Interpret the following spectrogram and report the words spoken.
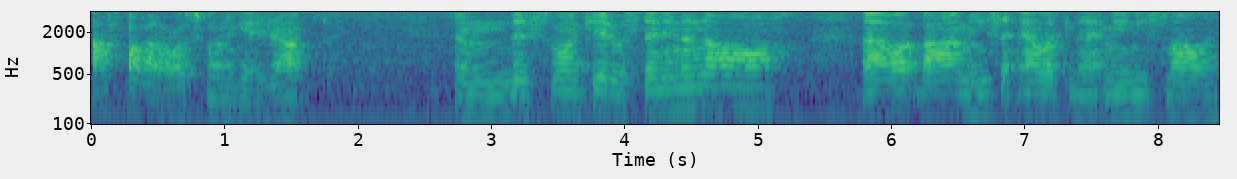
I thought I was going to get jumped. And this one kid was standing in the hall. I walked by him, he's sitting there looking at me and he's smiling.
